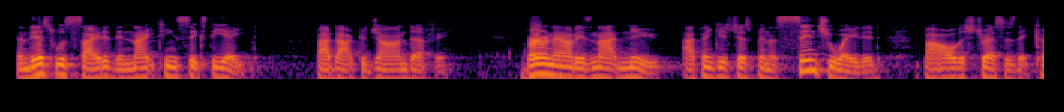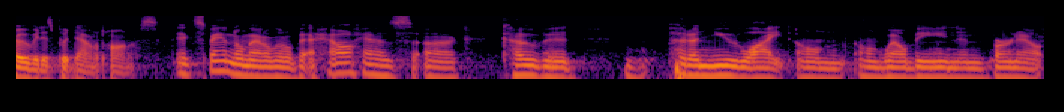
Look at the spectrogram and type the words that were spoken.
And this was cited in 1968 by Dr. John Duffy. Burnout is not new. I think it's just been accentuated by all the stresses that COVID has put down upon us. Expand on that a little bit. How has uh, COVID put a new light on, on well being and burnout?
